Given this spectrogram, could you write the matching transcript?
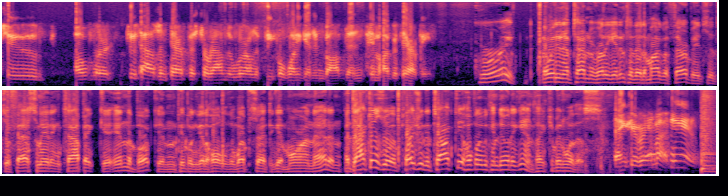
to over 2,000 therapists around the world if people want to get involved in imagotherapy. Great. No, we didn't have time to really get into the imagotherapy. It's, it's a fascinating topic in the book, and people can get a hold of the website to get more on that. And uh, doctors, a pleasure to talk to you. Hopefully, we can do it again. Thanks for being with us. Thank you very much. Thank you.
